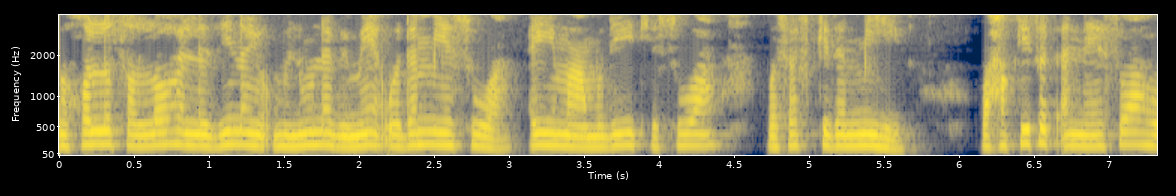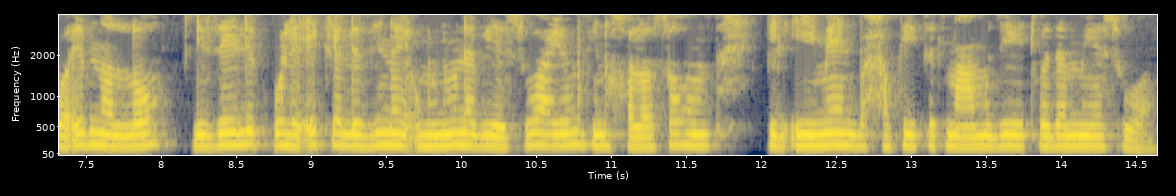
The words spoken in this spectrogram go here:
يخلص الله الذين يؤمنون بماء ودم يسوع أي معمودية يسوع وسفك دمه. وحقيقة أن يسوع هو ابن الله لذلك أولئك الذين يؤمنون بيسوع يمكن خلاصهم بالإيمان بحقيقة معمودية ودم يسوع.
